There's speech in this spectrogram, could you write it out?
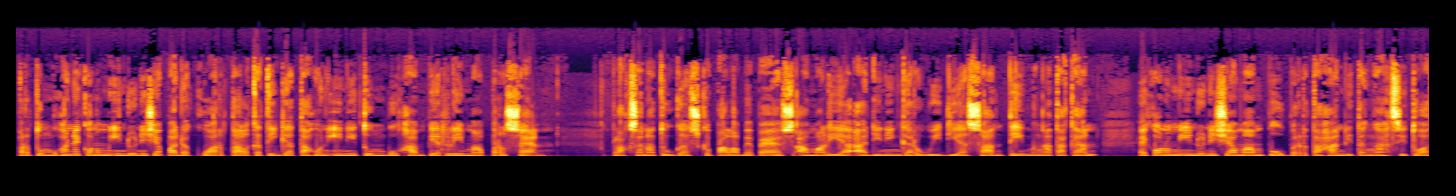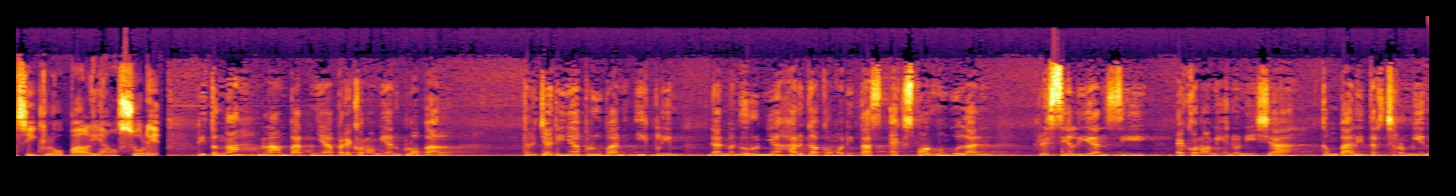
pertumbuhan ekonomi Indonesia pada kuartal ketiga tahun ini tumbuh hampir 5 persen. Pelaksana tugas Kepala BPS Amalia Adininggar Widya Santi mengatakan, ekonomi Indonesia mampu bertahan di tengah situasi global yang sulit. Di tengah melambatnya perekonomian global, terjadinya perubahan iklim dan menurunnya harga komoditas ekspor unggulan, resiliensi ekonomi Indonesia kembali tercermin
